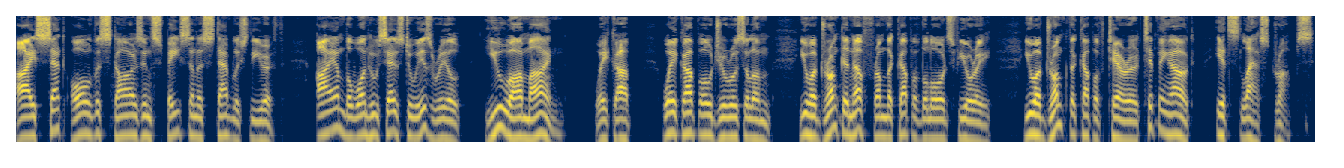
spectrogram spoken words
I set all the stars in space and established the earth. I am the one who says to Israel, You are mine. Wake up, wake up, O Jerusalem. You have drunk enough from the cup of the Lord's fury. You have drunk the cup of terror, tipping out its last drops.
